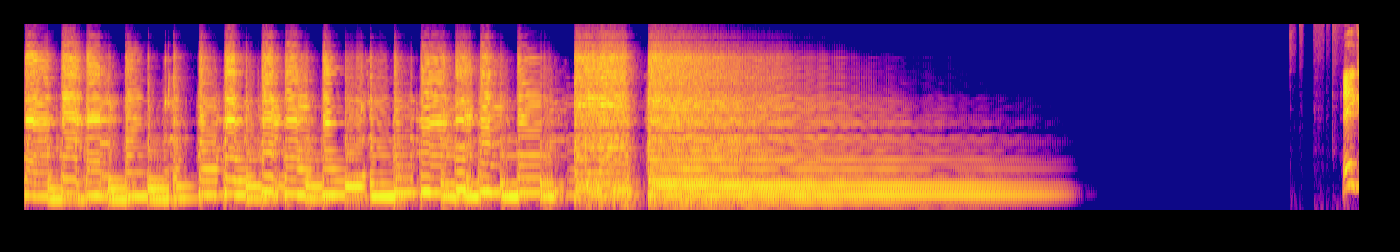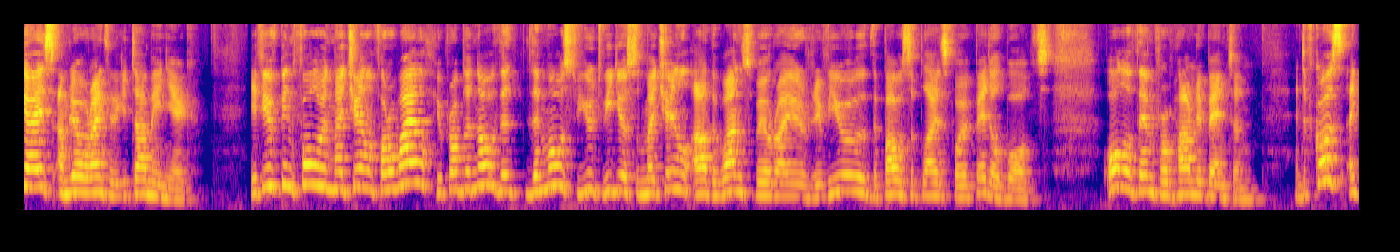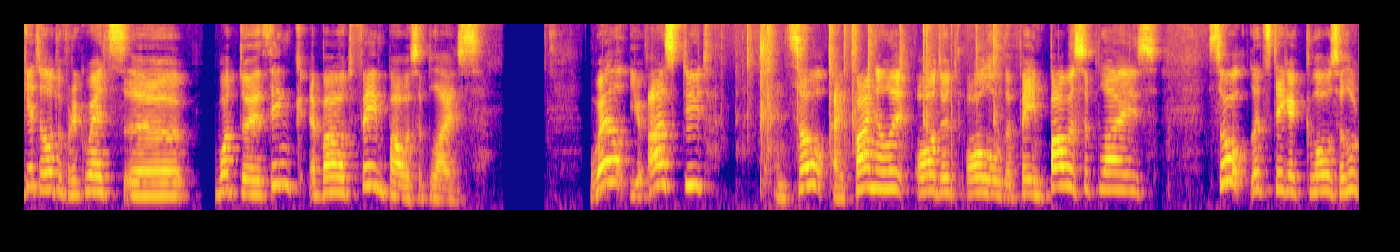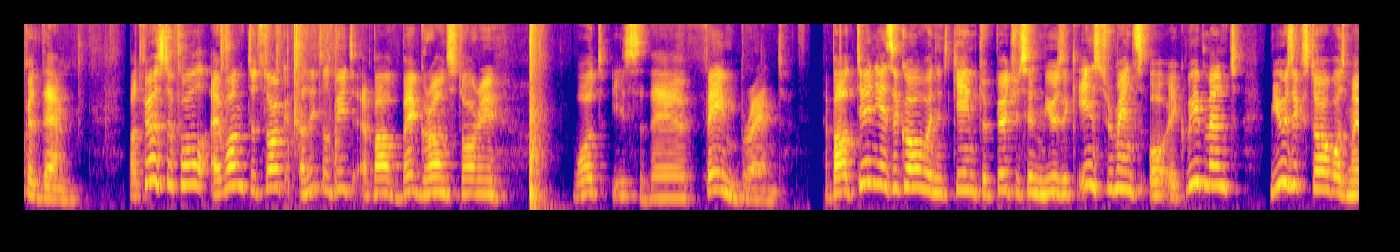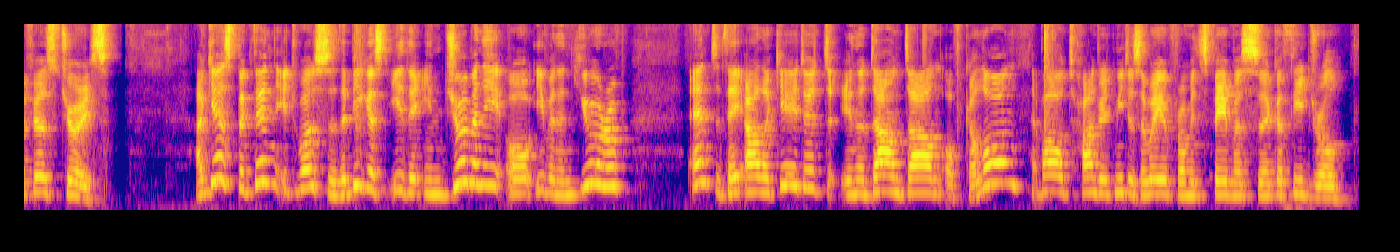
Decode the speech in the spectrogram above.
Hey guys, I'm Leo Reinhardt, the Guitar Maniac. If you've been following my channel for a while, you probably know that the most viewed videos on my channel are the ones where I review the power supplies for pedal boards, all of them from Harley Benton. And of course, I get a lot of requests, uh, what do I think about Fame power supplies? Well, you asked it, and so I finally ordered all of the Fame power supplies. So let's take a closer look at them. But first of all, I want to talk a little bit about background story. What is the Fame brand? About 10 years ago, when it came to purchasing music instruments or equipment, Music Store was my first choice. I guess back then it was the biggest either in Germany or even in Europe, and they are located in the downtown of Cologne, about 100 meters away from its famous uh, cathedral.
